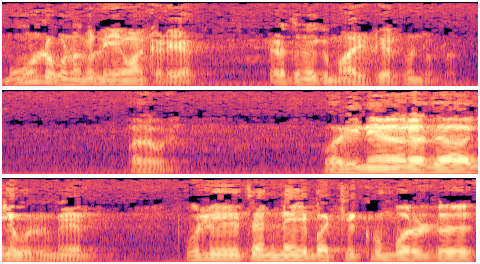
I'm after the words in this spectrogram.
மூன்று குணங்கள் நியமம் கிடையாது. இடத்து நோக்கி மாறிட்டே இருக்குன்னு சொல்றார். பதவுரை. வரி நேரதாகி ஒரு மேல் புலி தன்னை பட்சிக்கும் பொருட்டு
